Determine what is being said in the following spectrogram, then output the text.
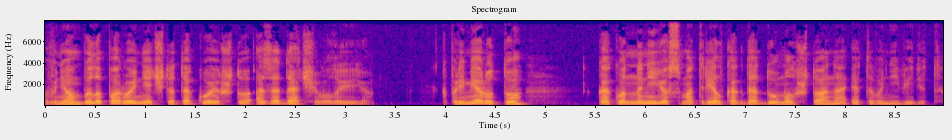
В нем было порой нечто такое, что озадачивало ее. К примеру, то, как он на нее смотрел, когда думал, что она этого не видит.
